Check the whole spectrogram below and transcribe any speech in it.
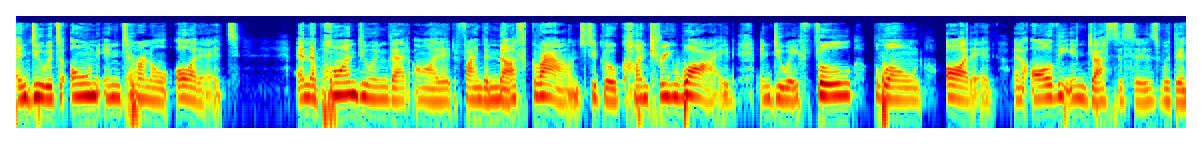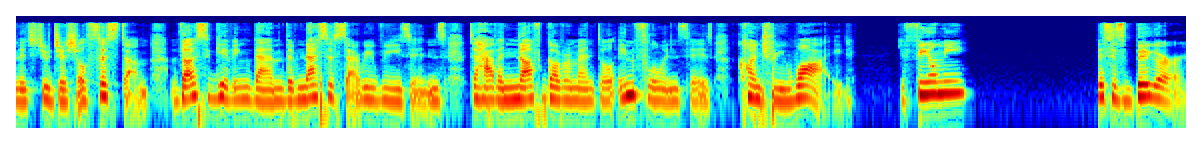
and do its own internal audit. And upon doing that audit, find enough grounds to go countrywide and do a full blown audit and all the injustices within its judicial system, thus giving them the necessary reasons to have enough governmental influences countrywide. You feel me? This is bigger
